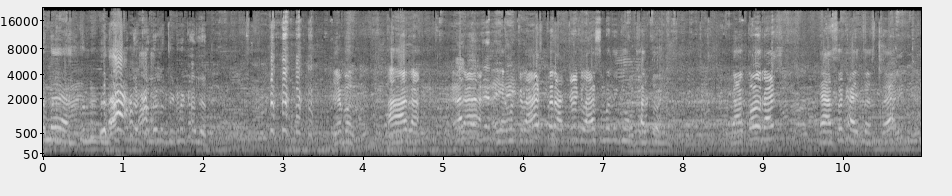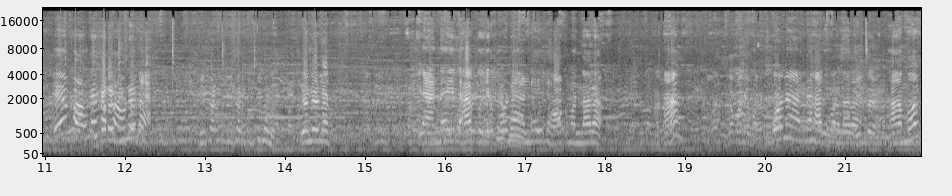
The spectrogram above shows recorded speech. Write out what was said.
तिकडे हे बघ हा रा- हे राज तर अख्खा ग्लासमध्ये घेऊन खातोय. दाखव राज हे असं खायचं असतं. हे पाहुणे इकडे, पाहुणे ना. लाग हे हाक हे कोण आहे? अण्णा येईल हाक म्हणणारा. हा? कोण आहे अण्णा हाक म्हणणारा? हा मग?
